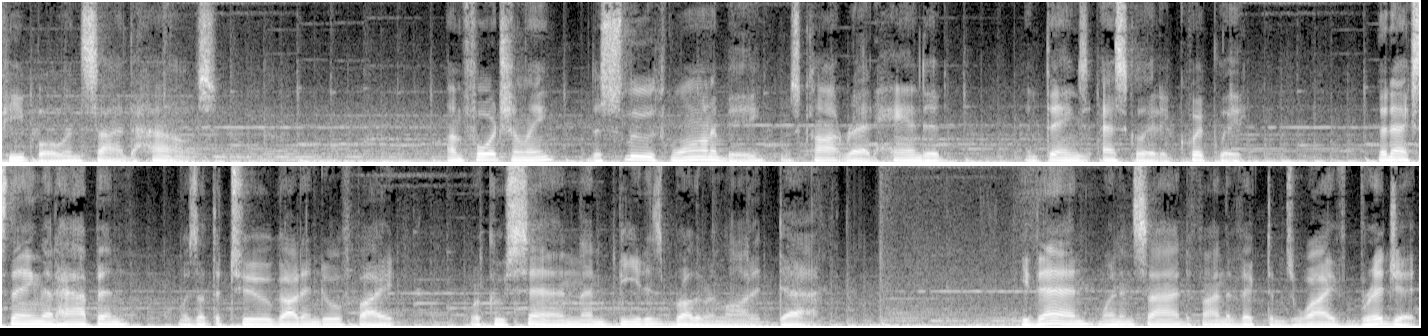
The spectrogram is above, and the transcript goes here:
people inside the house. Unfortunately, the sleuth wannabe was caught red handed and things escalated quickly. The next thing that happened was that the two got into a fight where Caouissin then beat his brother in law to death. He then went inside to find the victim's wife, Bridget,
